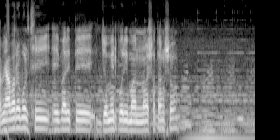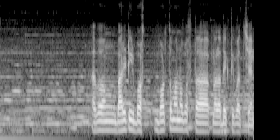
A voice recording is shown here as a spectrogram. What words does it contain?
আমি আবারও বলছি, এই বাড়িতে জমির পরিমাণ নয় শতাংশ। এবং বাড়িটির বর্তমান অবস্থা আপনারা দেখতে পাচ্ছেন।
